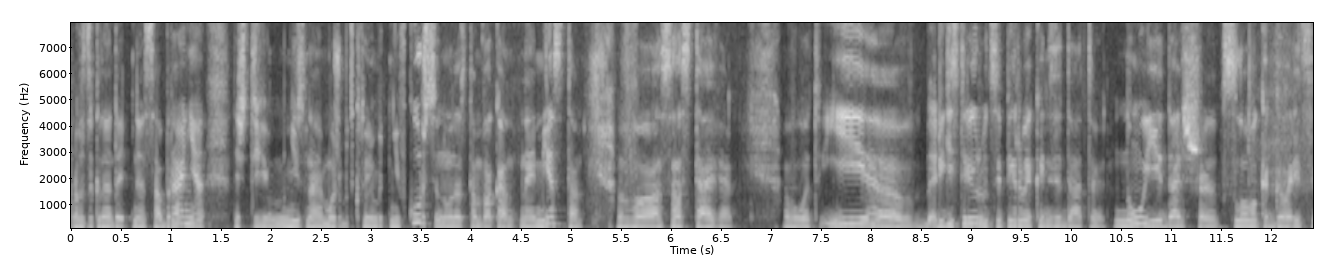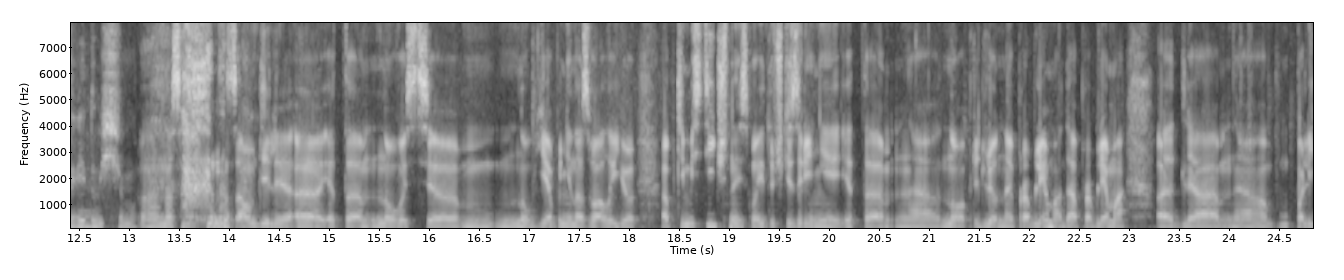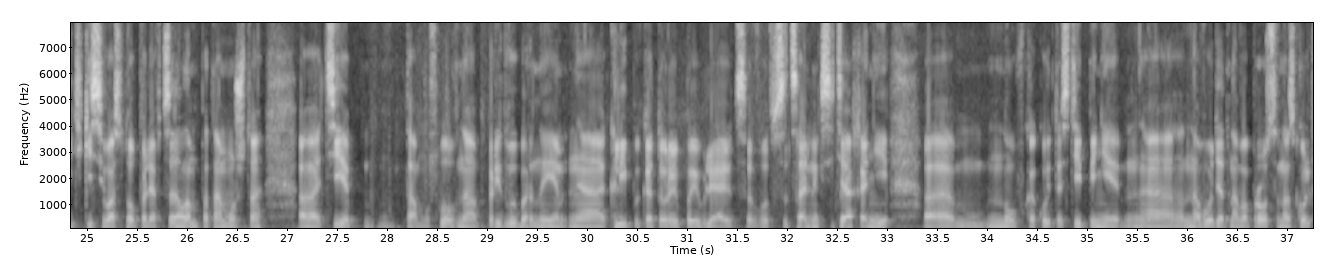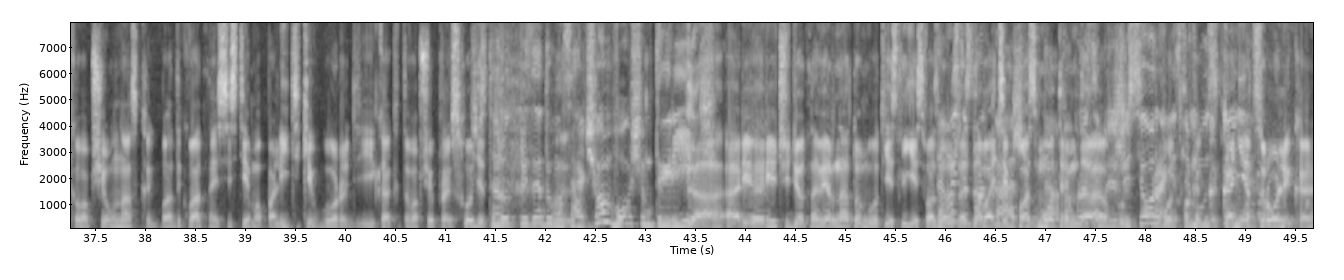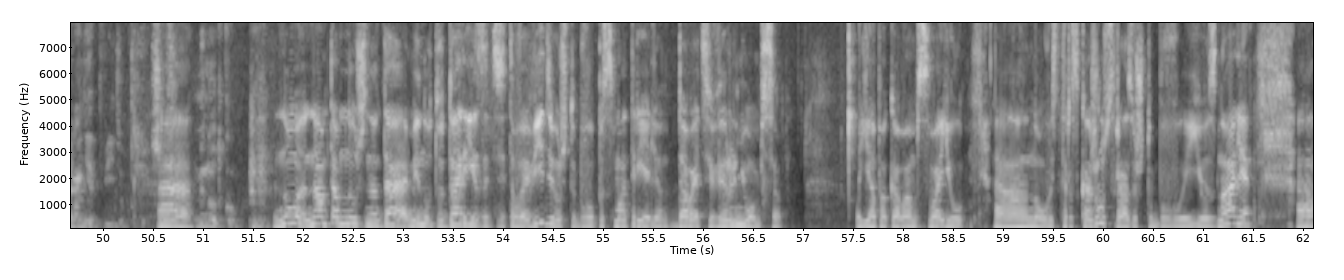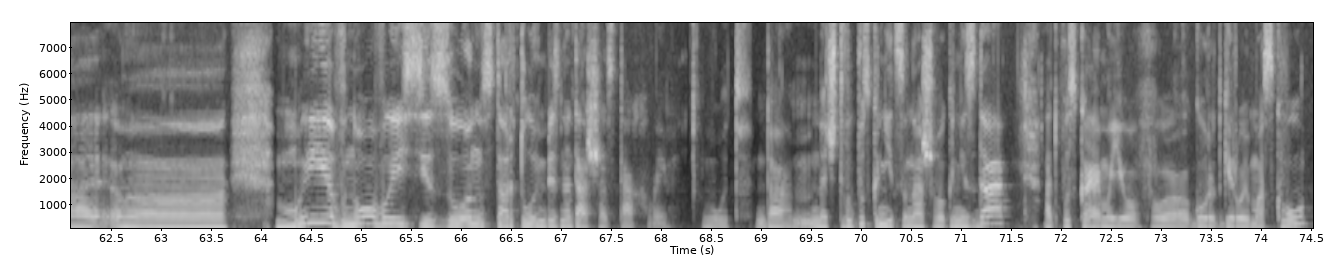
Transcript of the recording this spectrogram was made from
в законодательное собрание. Значит, не знаю, может быть, кто-нибудь не в курсе, но у нас там вакантное место в составе. Вот. И э, регистрируются первые кандидаты. Ну и дальше слово, как говорится, ведущему. А, на, на самом деле, э, эта новость, э, ну, я бы не назвал ее оптимистичной. С моей точки зрения, это ну, определенная проблема, да, проблема для политики Севастополя в целом, потому что те, там, условно, предвыборные клипы, которые появляются вот в социальных сетях, они э, ну, в какой-то степени э, наводят на вопросы, насколько вообще у нас как бы адекватная система политики в городе и как это вообще происходит. Народ призадумался, о чем, в общем-то, речь? Да, а речь идет, наверное, о том, вот если есть возможность, давайте, давайте посмотрим, да, режиссера, вот если мы конец ролика. Пока нет видео. Сейчас, а, минутку. Ну, нам там нужно, да, минуту дорезать этого видео, чтобы вы посмотрели. Давайте вернемся. Я пока вам свою э, новость расскажу сразу, чтобы вы ее знали. Э, э, мы в новый сезон стартуем без Наташи Астаховой. Вот, да. Значит, выпускница нашего гнезда. Отпускаем ее в город-герой Москву.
